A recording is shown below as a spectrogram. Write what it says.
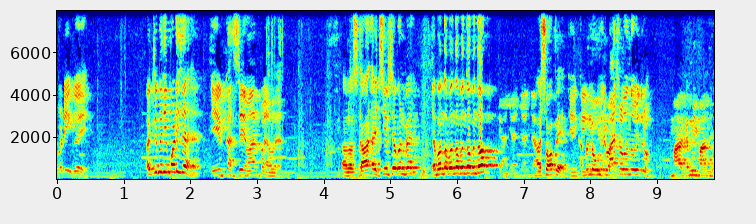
પડી ગઈ. આટલી બધી પડી જાય? એક જ છે માર પાસે હવે. હાલો સ્કાર એ ચીફ સેકન્ડ પે એ બંધો બંધો બંધો બંધો. આ શોપે બંદો ઉતરો. પાછો બંદો ઉતરો. માર ઘરની માથે.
